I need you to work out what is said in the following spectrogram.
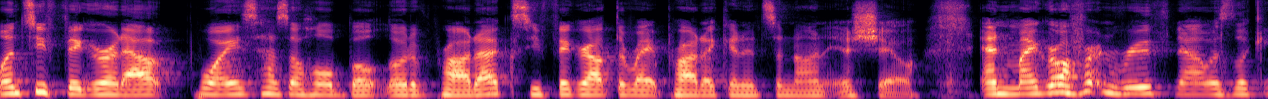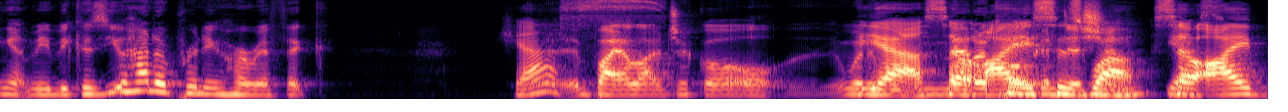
Once you figure it out, Poise has a whole boatload of products. You figure out the right product, and it's a non-issue. And my girlfriend Ruth now is looking at me because you had a pretty horrific, yes, biological, yeah, so I as well. So yes. I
